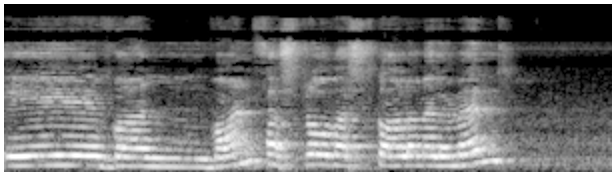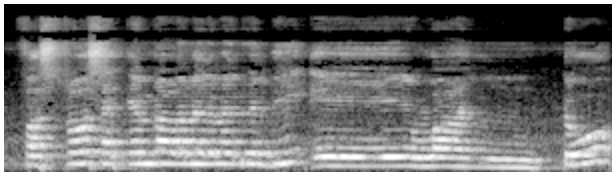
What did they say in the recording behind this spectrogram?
A11, first row, first column element. First row, second column element will be A12.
